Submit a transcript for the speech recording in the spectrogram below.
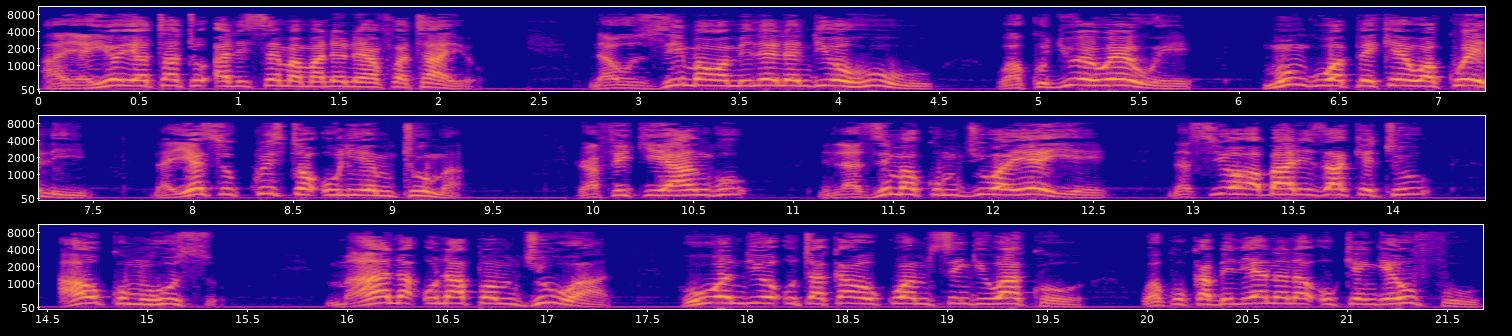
aya hiyo ya tatu alisema maneno yafuatayo. Na uzima wa milele ndio huu wakujue wewe mungu wa pekee wa kweli na yesu kristo uliyemtuma. Rafiki yangu ni lazima kumjua yeye na siyo habari zake tu au kumhusu maana unapomjua huo ndio utakaokuwa msingi wako wa kukabiliana na ukengeufu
